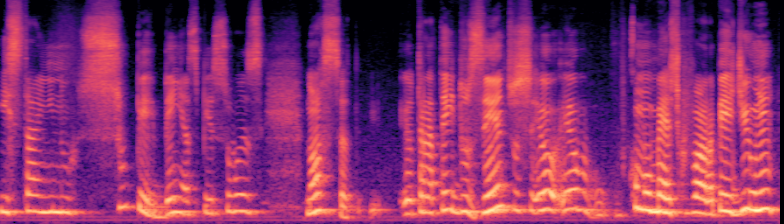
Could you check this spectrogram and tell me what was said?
e está indo super bem, as pessoas. Nossa, eu tratei 200, eu, eu como o médico fala, perdi um.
